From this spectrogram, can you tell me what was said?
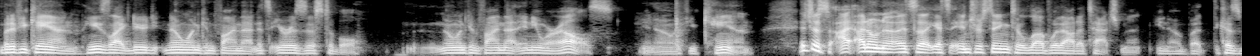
But if you can, he's like, dude, no one can find that. It's irresistible. No one can find that anywhere else, you know, if you can. It's just I, I don't know. It's like it's interesting to love without attachment, you know, but because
